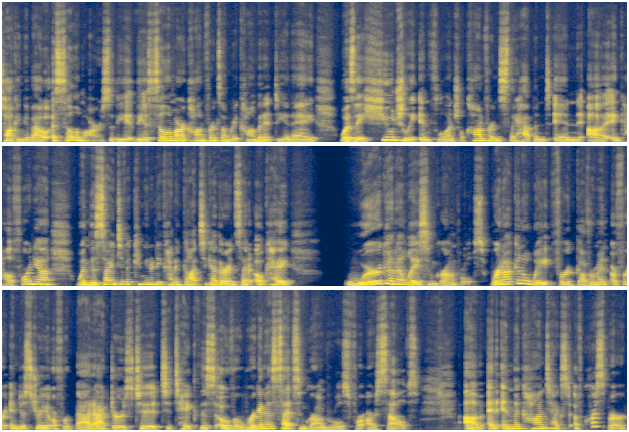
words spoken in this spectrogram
talking about asilomar so the, the asilomar conference on recombinant dna was a hugely influential conference that happened in uh, in california when the scientific community kind of got together and said okay we're going to lay some ground rules. We're not going to wait for government or for industry or for bad actors to, to take this over. We're going to set some ground rules for ourselves. Um, and in the context of CRISPR,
